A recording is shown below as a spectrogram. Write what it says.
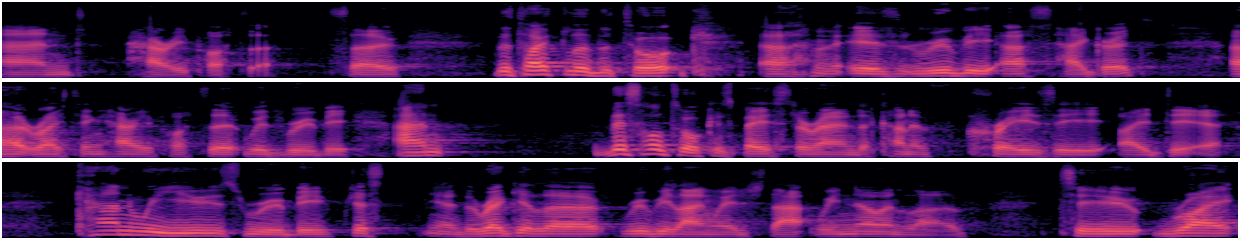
and Harry Potter. So the title of the talk um, is Ruby Us Hagrid, uh, writing Harry Potter with Ruby. And this whole talk is based around a kind of crazy idea. Can we use Ruby, just you know, the regular Ruby language that we know and love, to write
